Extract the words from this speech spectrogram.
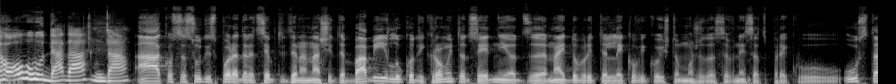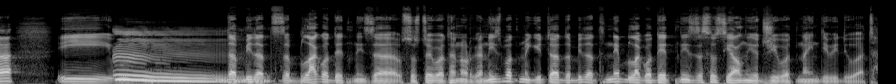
О, да, да, да. А ако се суди според рецептите на нашите баби, лукот и кромитот се едни од најдобрите лекови кои што може да се внесат преку уста и Mm. да бидат благодетни за состојбата на организмот, меѓутоа да бидат неблагодетни за социјалниот живот на индивидуата.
